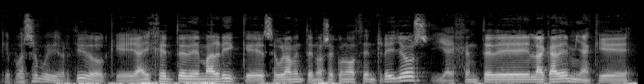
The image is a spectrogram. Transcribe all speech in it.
que puede ser muy divertido, que hay gente de Madrid que seguramente no se conoce entre ellos y hay gente de la academia que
